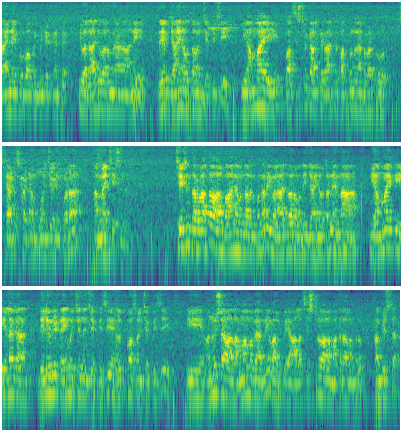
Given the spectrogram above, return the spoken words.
జాయిన్ అయిపో బాబు ఇమీడియట్ కంటే ఇవాళ ఆదివారం అని రేపు జాయిన్ అవుతామని చెప్పేసి ఈ అమ్మాయి వాళ్ళ సిస్టర్ కాలకి రాత్రి పదకొండు గంటల వరకు స్టేటస్ పెట్టడం ఫోన్ చేయడం కూడా అమ్మాయి చేసింది చేసిన తర్వాత వాళ్ళు బాగానే ఉన్నారనుకున్నారు. ఇవాళ ఆదివారం ఉదయం జాయిన్ అవుతారు. నిన్న ఈ అమ్మాయికి ఇలాగా డెలివరీ టైం వచ్చిందని చెప్పేసి హెల్ప్ కోసం అని చెప్పేసి ఈ అనుష వాళ్ళ అమ్మమ్మ గారిని వాళ్ళ వాళ్ళ సిస్టర్ వాళ్ళ మదర్ వాళ్ళందరూ పంపిస్తారు.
